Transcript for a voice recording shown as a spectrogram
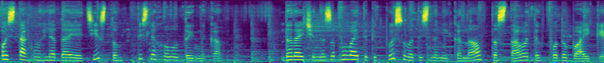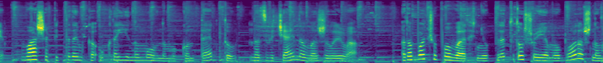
Ось так виглядає тісто після холодильника. До речі, не забувайте підписуватись на мій канал та ставити вподобайки. Ваша підтримка україномовному контенту надзвичайно важлива. Робочу поверхню притрушуємо борошном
